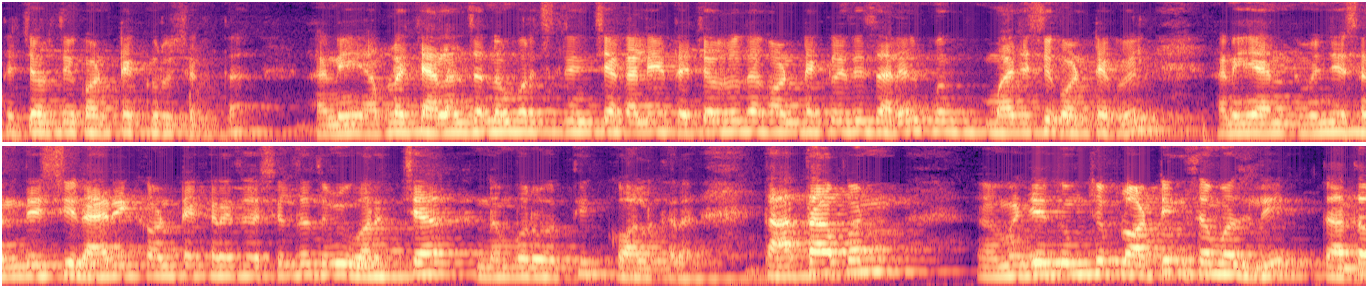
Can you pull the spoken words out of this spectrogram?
त्याच्यावरती कॉन्टॅक्ट करू शकता. आणि आपला चॅनलचा नंबर स्क्रीनच्या खाली आहे त्याच्यावर सुद्धा कॉन्टॅक्ट केले तर चालेल मग माझ्याशी कॉन्टॅक्ट होईल. आणि या म्हणजे संदेशशी डायरेक्ट कॉन्टॅक्ट करायचं असेल तर तुम्ही वरच्या नंबरवरती कॉल करा. तर आता आपण म्हणजे तुमचे प्लॉटिंग समजली. तर आता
